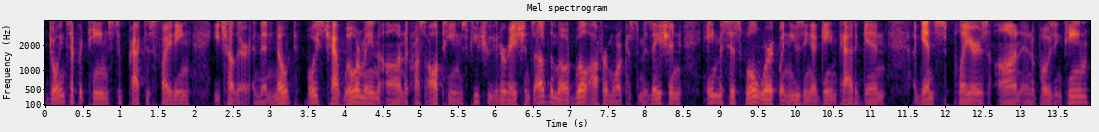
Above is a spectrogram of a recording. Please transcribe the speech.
join separate teams to practice fighting each other. And then note, voice chat will remain on across all teams. Future iterations of the mode will offer more customization. Aim assist will work when using a gamepad again against players on an opposing team.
